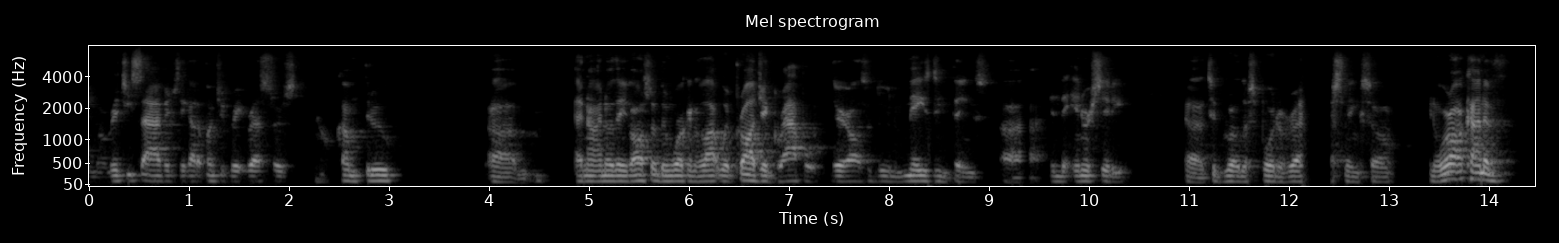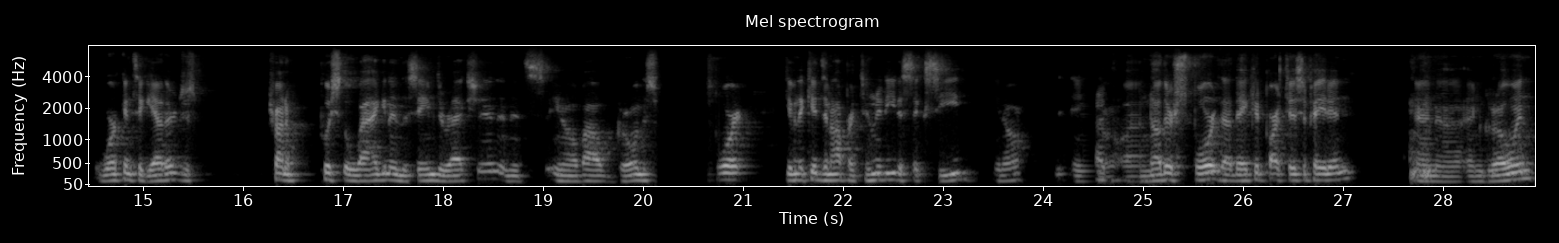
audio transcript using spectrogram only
you know Richie Savage. They got a bunch of great wrestlers you know, come through. Um, and I know they've also been working a lot with Project Grapple. They're also doing amazing things uh, in the inner city uh, to grow the sport of wrestling. So you know, we're all kind of working together, just trying to push the wagon in the same direction. And it's you know about growing the sport, giving the kids an opportunity to succeed. You know, you know, another sport that they could participate in and uh, and grow in.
